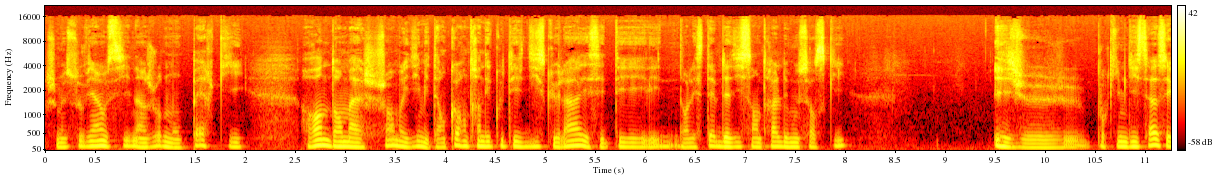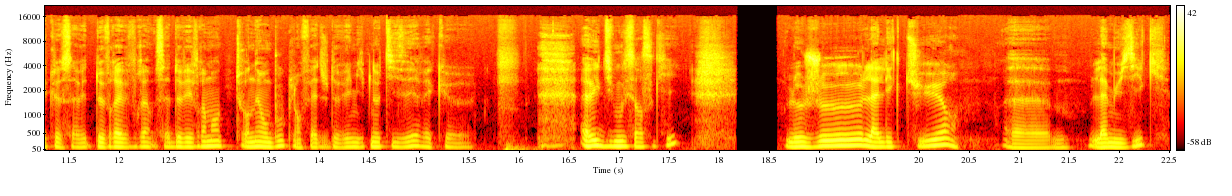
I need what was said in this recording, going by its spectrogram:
je me souviens aussi d'un jour de mon père qui rentre dans ma chambre et dit mais t'es encore en train d'écouter ce disque là et c'était dans les steppes d'Asie centrale de Moussorski et pour qu'il me dise ça c'est que ça devrait vra- ça devait vraiment tourner en boucle en fait. Je devais m'hypnotiser avec avec du Moussorski le jeu la lecture la musique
